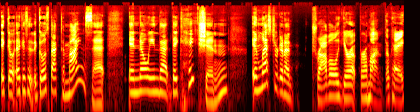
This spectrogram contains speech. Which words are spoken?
it go like I said, it goes back to mindset and knowing that vacation, unless you're gonna travel Europe for a month, okay.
